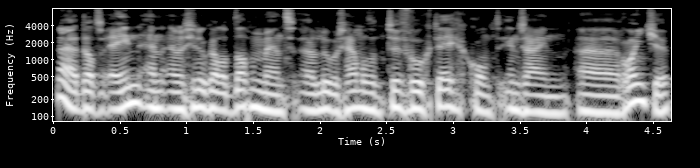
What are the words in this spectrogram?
Nou ja, dat is één. En, en zien ook wel op dat moment Lewis Hamilton te vroeg tegenkomt in zijn rondje.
